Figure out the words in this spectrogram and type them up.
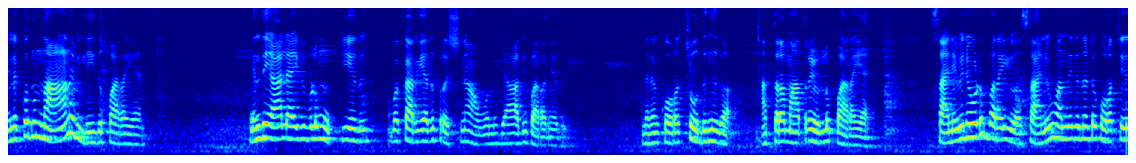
നിനക്കൊന്നും നാണമില്ലേ ഇത് പറയാൻ? എന്തേ ആ ലൈവ് ഇവൾ മുക്കിയത്? ഇവക്കറിയാം അത് പ്രശ്നമാവുമെന്ന് ജാതി പറഞ്ഞത്. അന്നേരം കുറച്ച് ഒതുങ്ങുക അത്ര മാത്രമേ ഉള്ളൂ പറയാൻ. സനുവിനോടും പറയുക സനു വന്നിരുന്നിട്ട് കുറച്ച്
